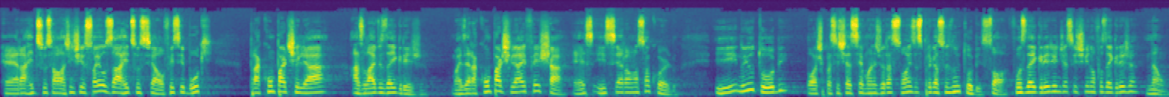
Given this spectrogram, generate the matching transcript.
era a rede social. A gente só ia usar a rede social, o Facebook, para compartilhar as lives da igreja. Mas era compartilhar e fechar. Esse, esse era o nosso acordo. E no YouTube, lógico, para assistir as semanas de orações, as pregações no YouTube, só. Fosse da igreja, a gente assistia, não fosse da igreja, não.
